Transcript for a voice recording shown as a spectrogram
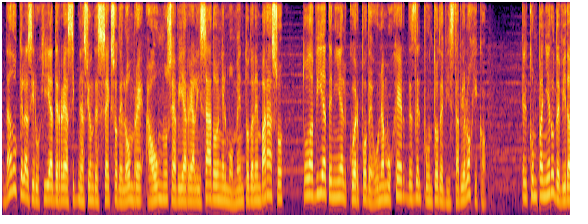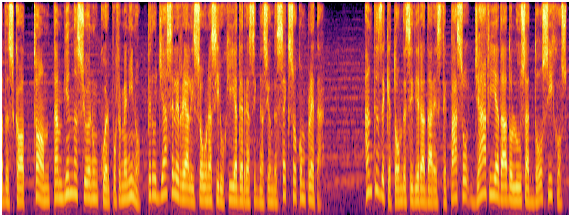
Dado que la cirugía de reasignación de sexo del hombre aún no se había realizado en el momento del embarazo, todavía tenía el cuerpo de una mujer desde el punto de vista biológico. El compañero de vida de Scott, Tom, también nació en un cuerpo femenino, pero ya se le realizó una cirugía de reasignación de sexo completa. Antes de que Tom decidiera dar este paso, ya había dado luz a dos hijos,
